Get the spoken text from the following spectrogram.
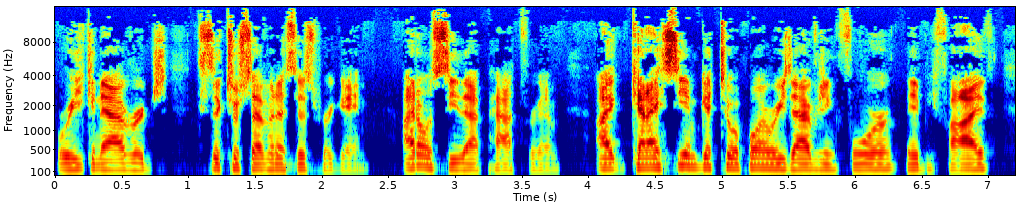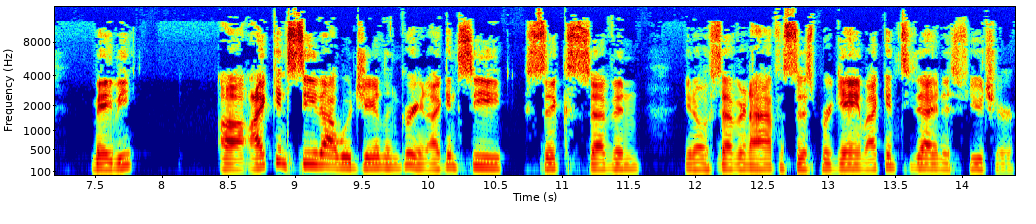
where he can average six or seven assists per game. I don't see that path for him. I can I see him get to a point where he's averaging four, maybe five, maybe. Uh, I can see that with Jalen Green. I can see six, seven, you know, seven and a half assists per game. I can see that in his future.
